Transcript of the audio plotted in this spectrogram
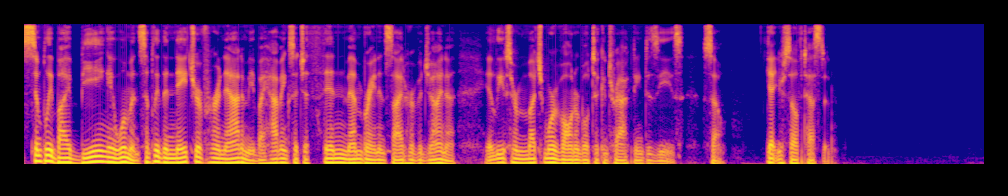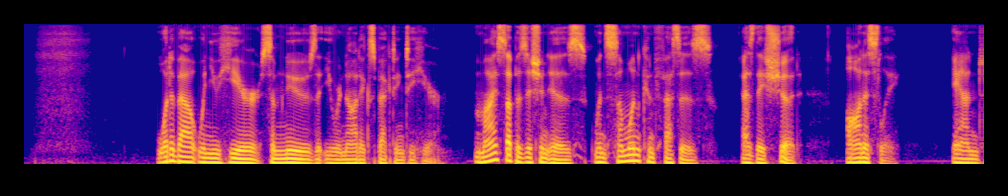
simply by being a woman, simply the nature of her anatomy, by having such a thin membrane inside her vagina, it leaves her much more vulnerable to contracting disease. So get yourself tested. What about when you hear some news that you were not expecting to hear? My supposition is when someone confesses, as they should, honestly, and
